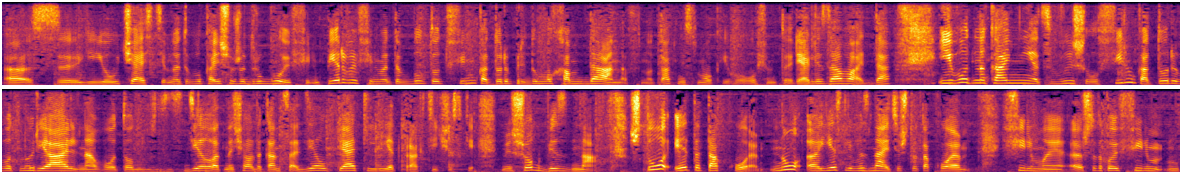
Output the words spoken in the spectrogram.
э, с ее участием. Но это был, конечно, уже другой фильм. Первый фильм это был тот фильм, который придумал Хамданов, но так не смог его, в общем-то, реализовать, да. И вот, наконец, вышел фильм, который вот, ну, реально, вот он сделал от начала до конца, делал пять лет практически. «Мешок без дна». Что это такое? Ну, э, если вы знаете, что такое фильмы, э, что такой фильм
